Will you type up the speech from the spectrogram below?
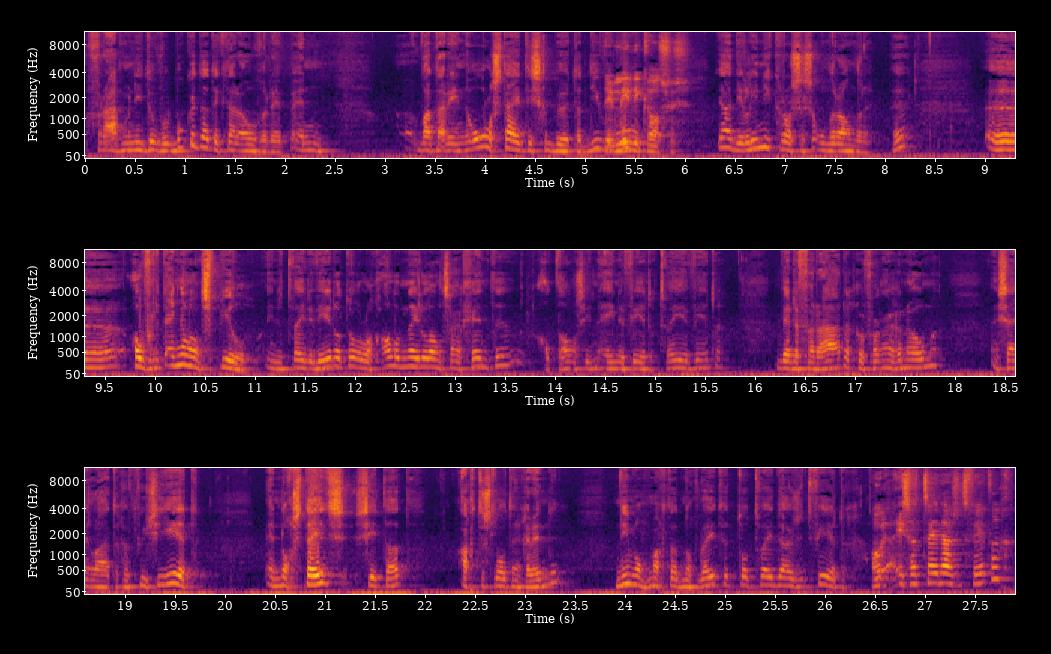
vraag me niet hoeveel boeken dat ik daarover heb. En wat daar in de oorlogstijd is gebeurd. Dat Die liniecrossers. ja, die liniecrossers onder andere. Hè? Eh, over het Engelandspiel in de Tweede Wereldoorlog. Alle Nederlandse agenten, althans in 41, 42, werden verraden, gevangen genomen en zijn later gefusilleerd. En nog steeds zit dat achter slot en grendel. Niemand mag dat nog weten tot 2040. Oh, is dat 2040?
